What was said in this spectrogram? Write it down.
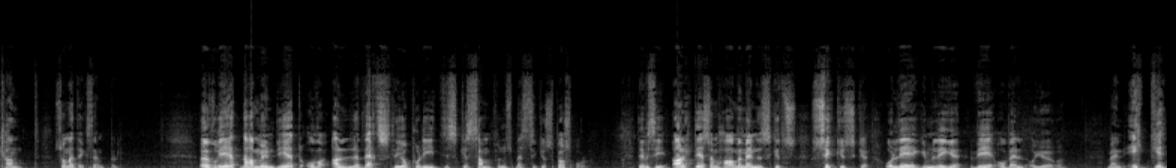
Kant, som et eksempel. Øvrigheten har myndighet over alle verdslige og politiske samfunnsmessige spørsmål. Dvs. Si alt det som har med menneskets psykiske og legemlige ve og vel å gjøre, men ikke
